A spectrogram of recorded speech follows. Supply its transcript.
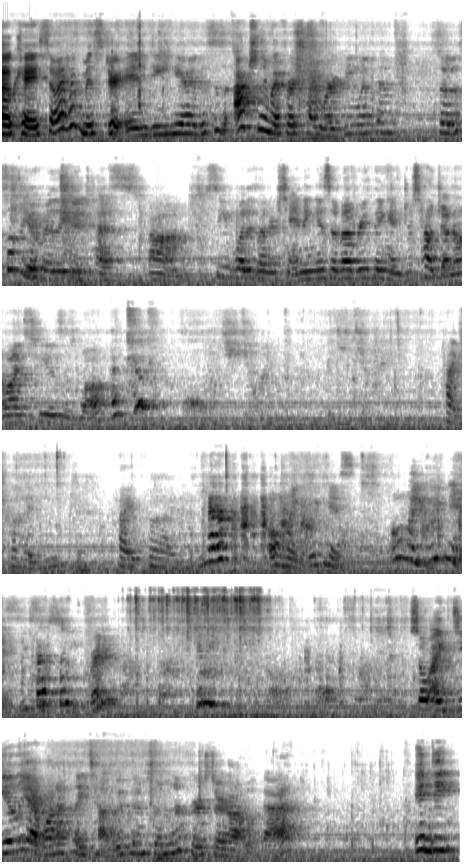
Okay, so I have Mr. Indy here. This is actually my first time working with him. So this will be a really good test um, to see what his understanding is of everything and just how generalized he is as well. Hi, buddy. Hi, buddy. Oh my goodness. Oh my goodness. He's so sweet. Ready? Gimme. So ideally, I want to play tug with him, so I'm going to first start out with that. Indy.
